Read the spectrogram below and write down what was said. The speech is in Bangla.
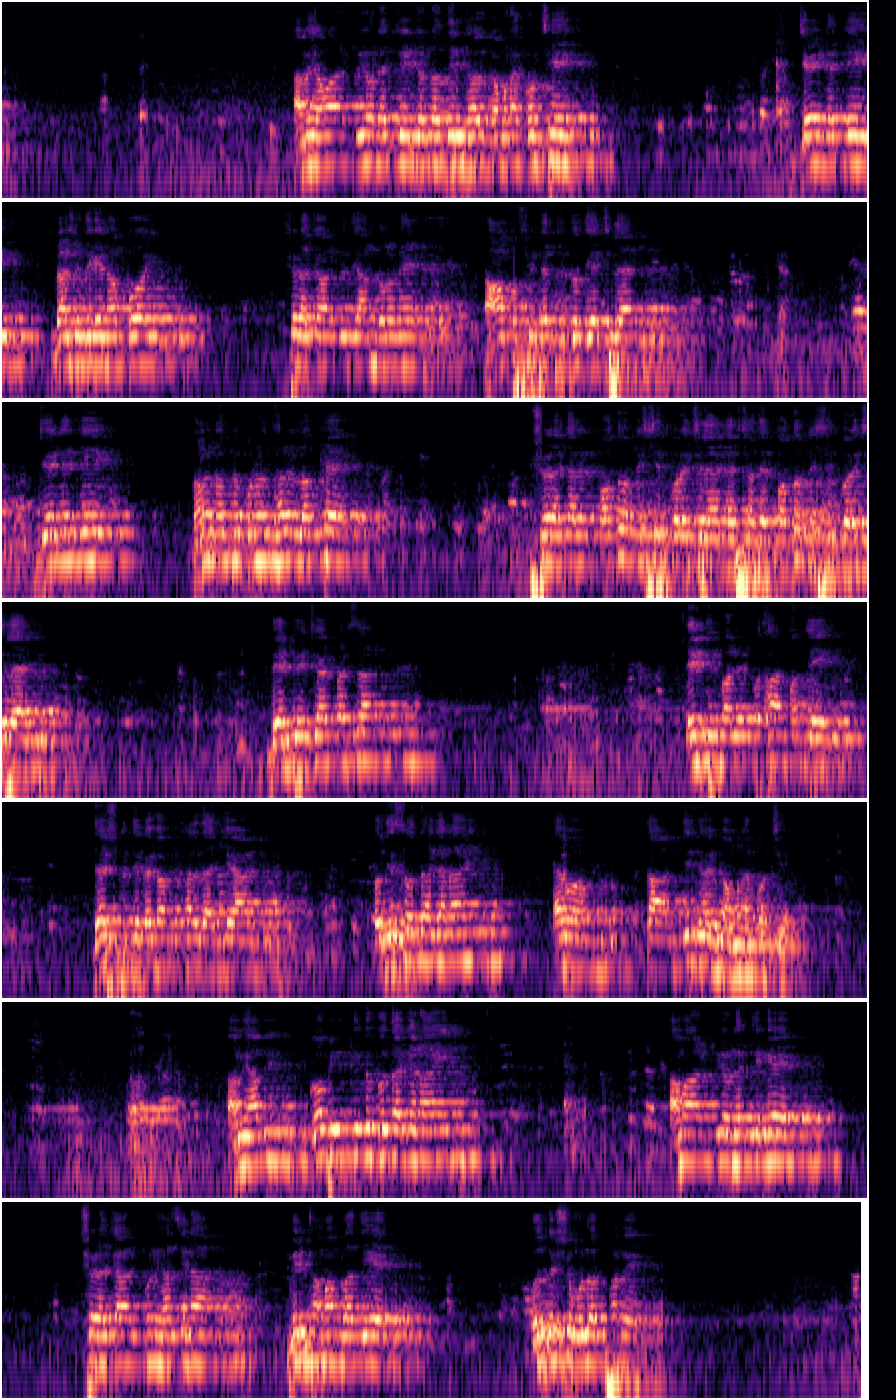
আমি আমার প্রিয় নেত্রীর জন্য দীর্ঘায়ু কামনা করছি। যে নেত্রী বিরাশি থেকে নব্বই স্বৈরাচার বিরোধী আন্দোলনে আপসীর নেতৃত্ব দিয়েছিলেন। যে নেত্রী গণতন্ত্র পুনরুদ্ধারের লক্ষ্যে স্বৈরাচারের পতন নিশ্চিত করেছিলেন, এরশাদের পতন নিশ্চিত করেছিলেন। বিএনপি চেয়ারপারসন তিন তিনবারের প্রধানমন্ত্রী দেশনেত্রী বেগম খালেদা জিয়ার প্রতি শ্রদ্ধা জানাই এবং তার দীর্ঘায়ু কামনা করছি। আমি আমি গভীর কৃতজ্ঞতা জানাই। আমার প্রিয় নেত্রীকে স্বৈরাচার খুনি হাসিনা মিথ্যা মামলা দিয়ে উদ্দেশ্যমূলকভাবে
